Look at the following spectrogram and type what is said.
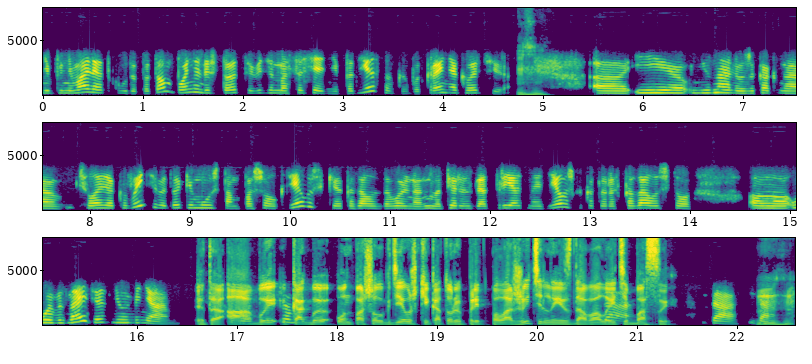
не понимали откуда. Потом поняли, что это, видимо, соседний подъезд, ну, как бы крайняя квартира. А, И не знали уже, как на человека выйти. В итоге муж там пошел к девушке. Оказалась довольно, ну, на первый взгляд, приятная девушка, которая сказала, что ой, вы знаете, это не у меня. Это, а, Вот, вы, причем- как бы, он пошел к девушке, которая предположительно издавала Да. эти басы. Да, да. Мгм.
